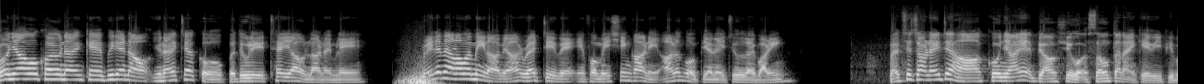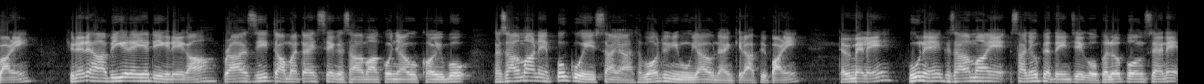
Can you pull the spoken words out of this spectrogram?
ကိုညာကိုခေါ်ယူနိုင်ခဲ့ပြီးတဲ့နောက် United ကိုဘယ်သူတွေထက်ရောက်လာနိုင်မလဲ။ပြည်နယ်များလုံးမင်္ဂလာများ Red Table Information ကနေအားလုံးကိုပြန်လည်ကြိုဆိုလိုက်ပါတယ်။ Manchester United ဟာကိုညာရဲ့အပြောင်းအရွှေ့ကိုအဆုံးသတ်နိုင်ခဲ့ပြီဖြစ်ပါတယ်။ United ဟာပြီးခဲ့တဲ့ရက်တွေကလေးကဘရာဇီးတောင်မတိုက်စစ်ကစားသမားကိုညာကိုခေါ်ယူဖို့ကစားသမားနဲ့ပုံကိုယ်ရေးဆိုင်ရာသဘောတူညီမှုရယူနိုင်ခဲ့တာဖြစ်ပါတယ်။ဒါပေမဲ့လည်းဘူးနဲ့ကစားသမားရဲ့စာချုပ်ဖြတ်သိမ်းခြင်းကိုဘယ်လိုပုံစံနဲ့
